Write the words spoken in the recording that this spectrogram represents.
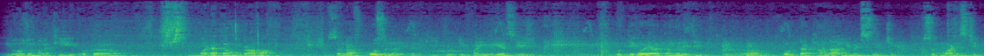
ఈరోజు మనకి ఒక మడకం రామ సన్ ఆఫ్ కోసల ఇతనికి twenty five years age Guttikoya community కొత్త థానా ఠానా లిమిట్స్ నుంచి సుక్మా డిస్టిక్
